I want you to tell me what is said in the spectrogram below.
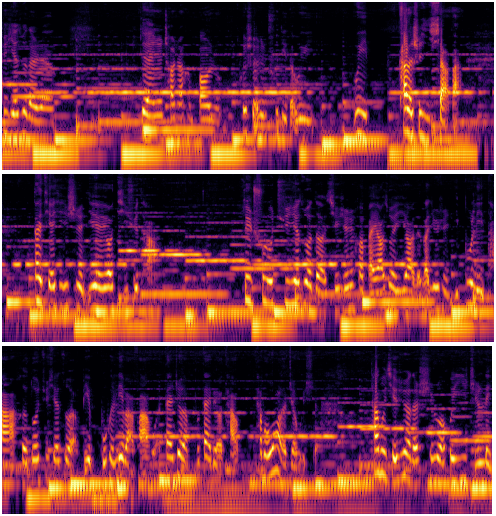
巨蟹座的人。对人常常很包容，会设身处地的为为他的事情想吧，但前提是你也要体恤他。最初入巨蟹座的其实是和白羊座一样的，那就是你不理他，很多巨蟹座并不会立马发火，但这不代表他他不忘了这回事，他们情绪上的失落会一直累积，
